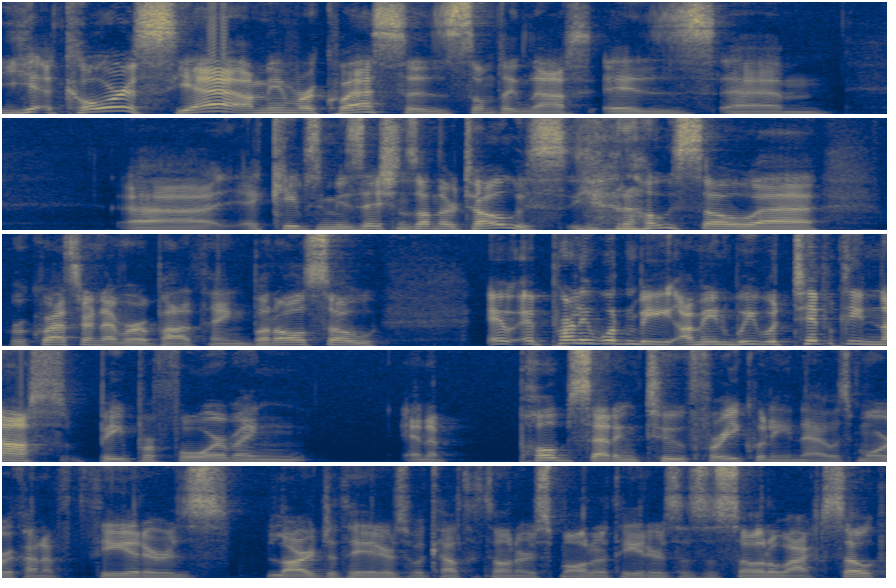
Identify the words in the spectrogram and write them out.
Yeah, of course. Yeah, I mean, requests is something that is um, uh, it keeps musicians on their toes, you know. So uh, requests are never a bad thing, but also it, it probably wouldn't be. I mean, we would typically not be performing in a pub setting too frequently now. It's more kind of theaters, larger theaters with Celtic Thunder, smaller theaters as a solo act. So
